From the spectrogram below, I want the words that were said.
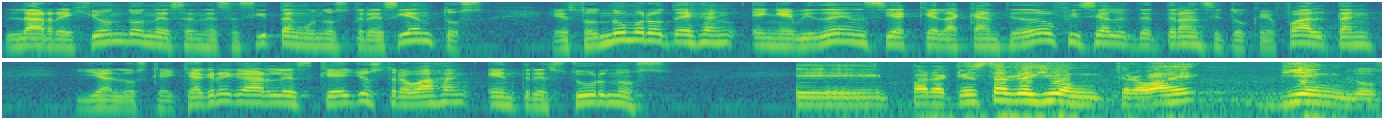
la región donde se necesitan unos 300. Estos números dejan en evidencia que la cantidad de oficiales de tránsito que faltan y a los que hay que agregarles que ellos trabajan en tres turnos. Eh, para que esta región trabaje bien los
